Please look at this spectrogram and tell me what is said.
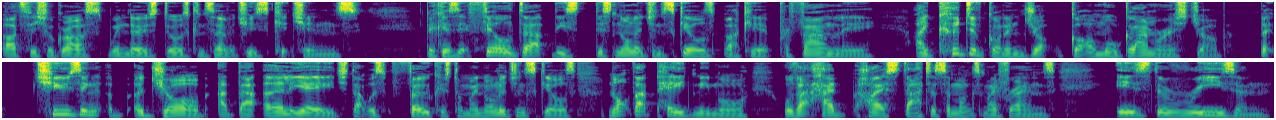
artificial grass, windows, doors, conservatories, kitchens, because it filled up these, this knowledge and skills bucket profoundly. I could have gone and jo- got a more glamorous job, but choosing a, a job at that early age that was focused on my knowledge and skills, not that paid me more or that had higher status amongst my friends, is the reason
